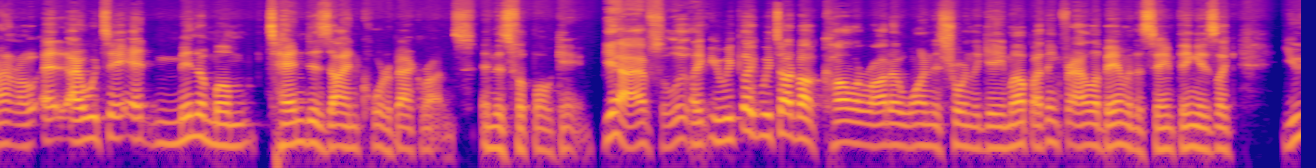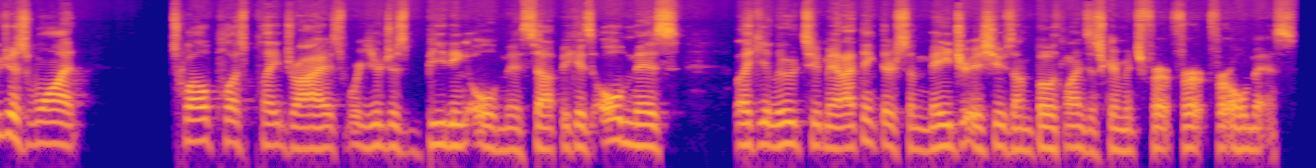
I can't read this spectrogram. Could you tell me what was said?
I don't know, I, I would say at minimum 10 design quarterback runs in this football game. Yeah, absolutely. Like we like we talked about Colorado wanting to shorten the game up. I think for Alabama, the same thing is like you just want 12 plus play drives where you're just beating Ole Miss up because Ole Miss, like you allude to, man, I think there's some major issues on both lines of scrimmage for for for Ole Miss.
